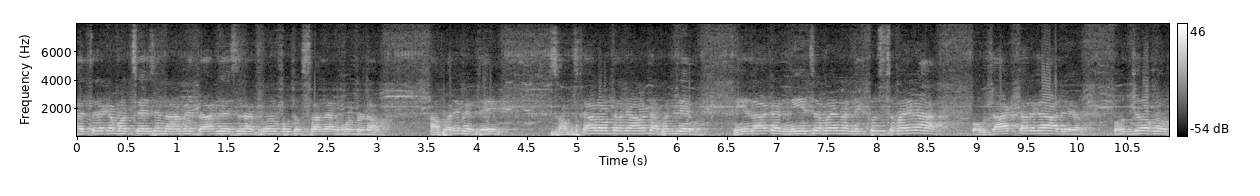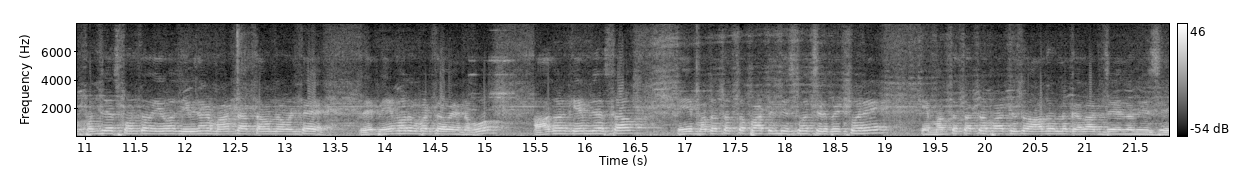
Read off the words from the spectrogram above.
వ్యతిరేకం వచ్చేసి నా మీద దాడి చేసి నాకు చూడబోతు వస్తానని అనుకుంటున్నాం ఆ పని మేము చేయం. సంస్కారవంతులు కాబట్టి ఆ పని నీలాగా నీచమైన నికృష్టమైన ఒక డాక్టర్గా ఉద్యోగం పని చేసుకుంటూ ఈరోజు ఈ విధంగా మాట్లాడుతూ ఉన్నామంటే రేపు ఏం వరకు పడతావు నువ్వు? ఆదోనికి ఏం చేస్తావు? ఈ మతతత్వ పార్టీని తీసుకొచ్చి ఇక్కడ పెట్టుకొని ఈ మతతత్వ పార్టీతో ఆదోళనకు ఎలా చేయాలనేసి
